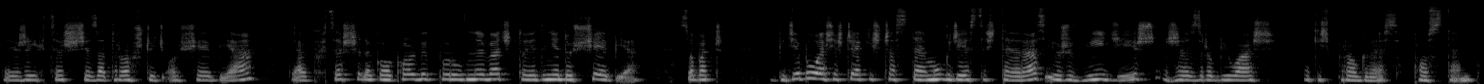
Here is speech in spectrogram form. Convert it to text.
To jeżeli chcesz się zatroszczyć o siebie, to jak chcesz się do kogokolwiek porównywać, to jedynie do siebie. Zobacz, gdzie byłaś jeszcze jakiś czas temu, gdzie jesteś teraz, i już widzisz, że zrobiłaś jakiś progres, postęp.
